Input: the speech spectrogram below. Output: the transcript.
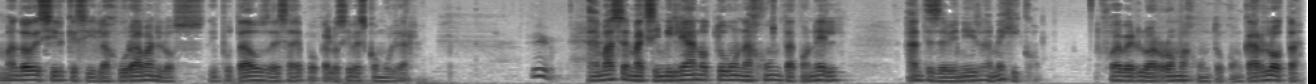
mandó decir que si la juraban los diputados de esa época los iba a excomulgar. Sí. Además, Maximiliano tuvo una junta con él antes de venir a México. Fue a verlo a Roma junto con Carlota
